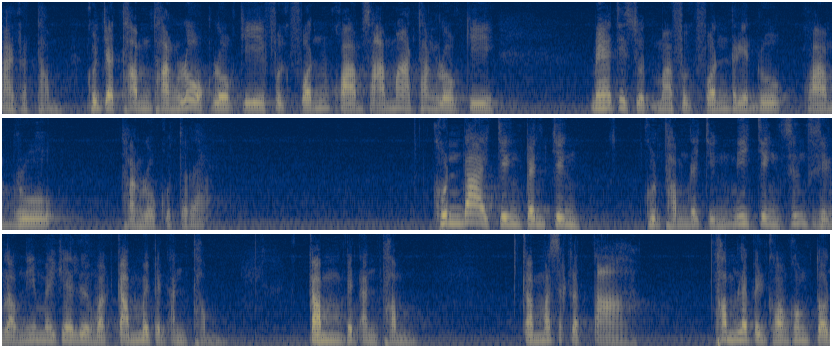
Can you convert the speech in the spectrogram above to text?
การกระทำคุณจะทำทางโลกโลกีฝึกฝนความสามารถทางโลกี แม้ที่สุดมาฝึกฝนเรียนรู้ความรู้ทางโลกุตระ คุณได้จริงเป็นจริง คุณทำได้จริง มีจริง ซึ่งสิ่งเหล่านี้ไม่ใช่เรื่องว่ากรรมไม่เป็นอันธรรมกรรมเป็นอันธรรมกรรมสกตาทำและเป็นของของตน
